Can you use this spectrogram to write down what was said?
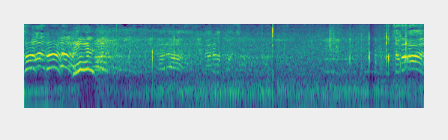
Tak, tak! Daj! Nie na raz, nie na raz patrz. Dawaj!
